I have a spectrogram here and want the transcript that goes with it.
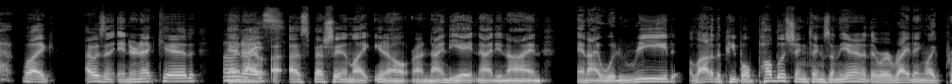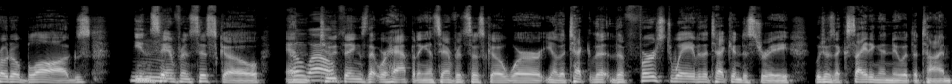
like I was an internet kid, Oh, and nice. I, especially in like you know around 98, 99, and I would read a lot of the people publishing things on the internet. They were writing like proto blogs in Mm. San Francisco. And Oh, wow. two things that were happening in San Francisco were, you know, the tech, the, the first wave of the tech industry, which was exciting and new at the time.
